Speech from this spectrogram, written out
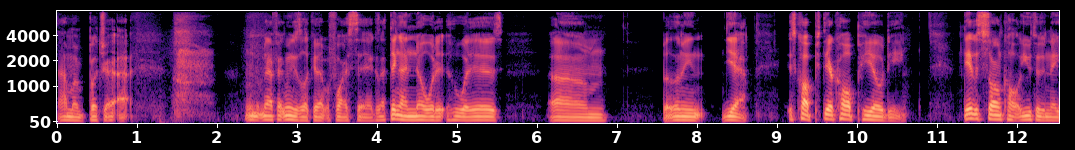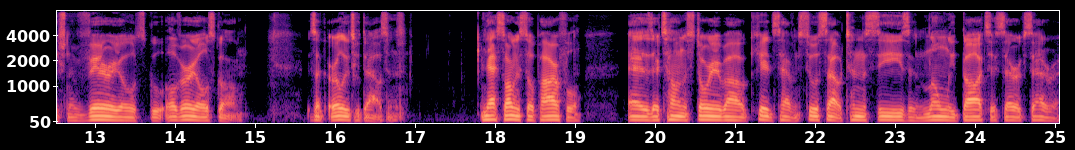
I'm a butcher. I, matter of fact, let me just look it up before I say it because I think I know what it who it is. Um, but let me, yeah, it's called. They're called POD. They have a song called "Youth of the Nation," a very old school, a very old song. It's like early 2000s, And that song is so powerful as they're telling a story about kids having suicidal tendencies and lonely thoughts, et cetera, et cetera.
